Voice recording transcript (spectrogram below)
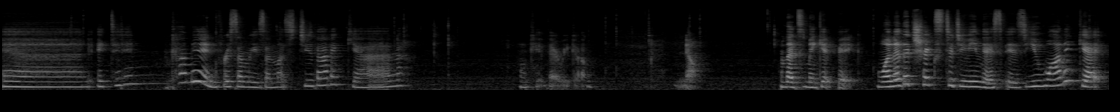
And it didn't come in for some reason. Let's do that again. Okay, there we go. No, let's make it big. One of the tricks to doing this is you want to get,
